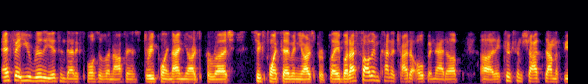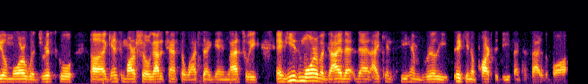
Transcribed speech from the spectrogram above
FAU really isn't that explosive on offense. 3.9 yards per rush, 6.7 yards per play. But I saw them kind of try to open that up. Uh, they took some shots down the field more with Driscoll uh, against Marshall. Got a chance to watch that game last week, and he's more of a guy that that I can see him really picking apart the defensive side of the ball.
